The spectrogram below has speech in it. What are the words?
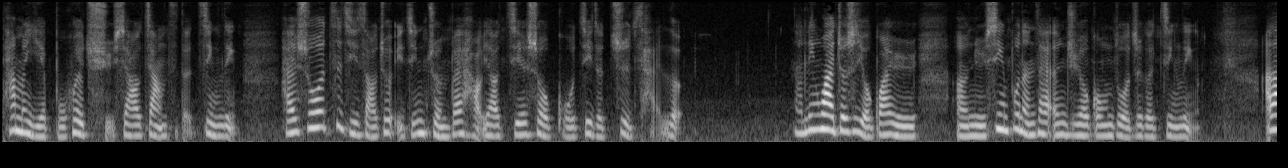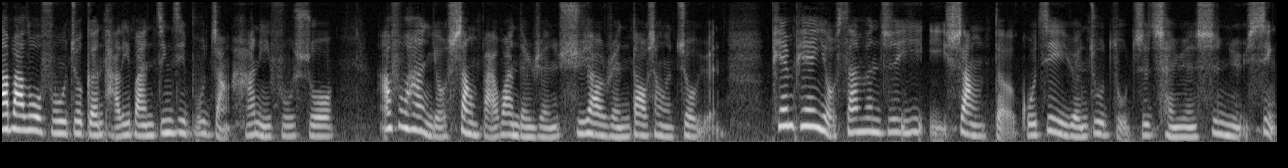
他们也不会取消这样子的禁令，还说自己早就已经准备好要接受国际的制裁了。那另外就是有关于呃女性不能在 NGO 工作这个禁令，阿拉巴洛夫就跟塔利班经济部长哈尼夫说。阿富汗有上百万的人需要人道上的救援，偏偏有三分之一以上的国际援助组织成员是女性。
